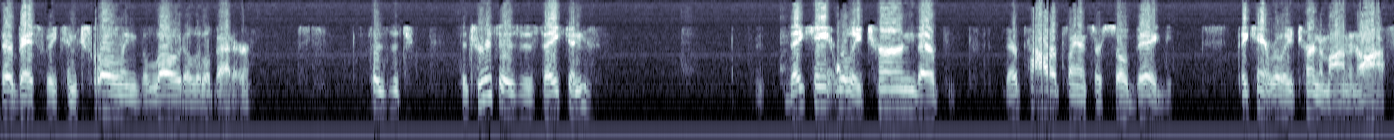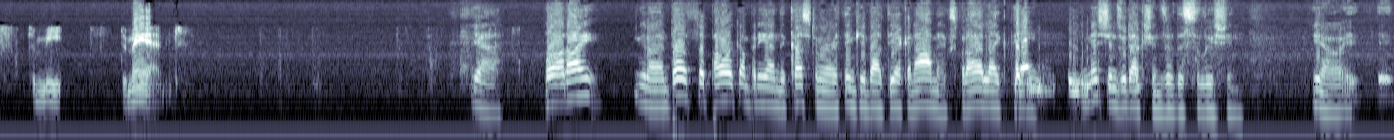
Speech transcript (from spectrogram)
they're basically controlling the load a little better. Because the tr- the truth is, is they can they can't really turn their their power plants are so big, they can't really turn them on and off to meet demand. Yeah. Well, and I, you know, and both the power company and the customer are thinking about the economics, but I like the emissions reductions of the solution. You know, it, it,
